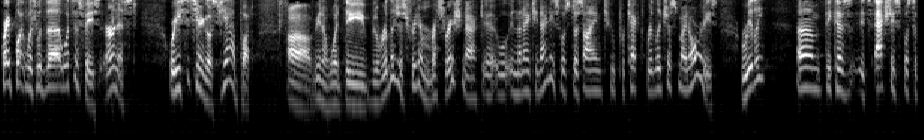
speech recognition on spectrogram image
Great point was with uh, what's his face, Earnest, where he sits here and goes, "Yeah, but uh, you know, what the, the Religious Freedom Restoration Act uh, in the 1990s was designed to protect religious minorities. Really? Um, because it's actually supposed to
